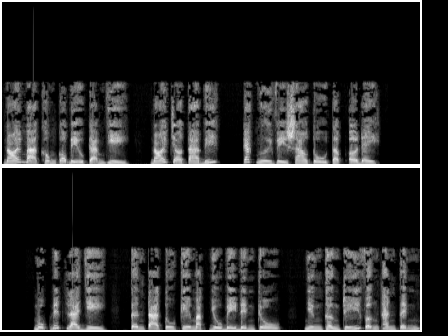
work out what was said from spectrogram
nói mà không có biểu cảm gì, nói cho ta biết, các ngươi vì sao tụ tập ở đây. Mục đích là gì, tên tà tu kia mặc dù bị định trụ, nhưng thần trí vẫn thanh tĩnh,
